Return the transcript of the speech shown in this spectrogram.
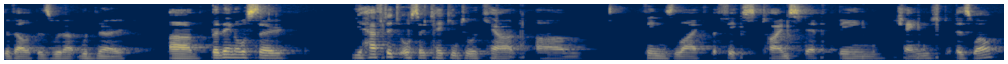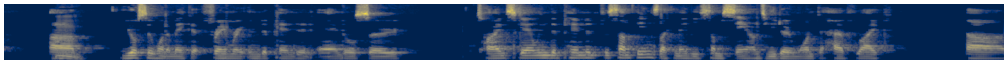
developers would uh, would know. Um, but then also you have to also take into account um, things like the fixed time step being changed as well. Um, You also want to make it frame rate independent and also time scale independent for some things, like maybe some sounds you don't want to have like uh,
